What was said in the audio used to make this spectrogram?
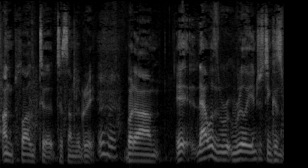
unplug to to some degree. Mm-hmm. But um, it, that was r- really interesting because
